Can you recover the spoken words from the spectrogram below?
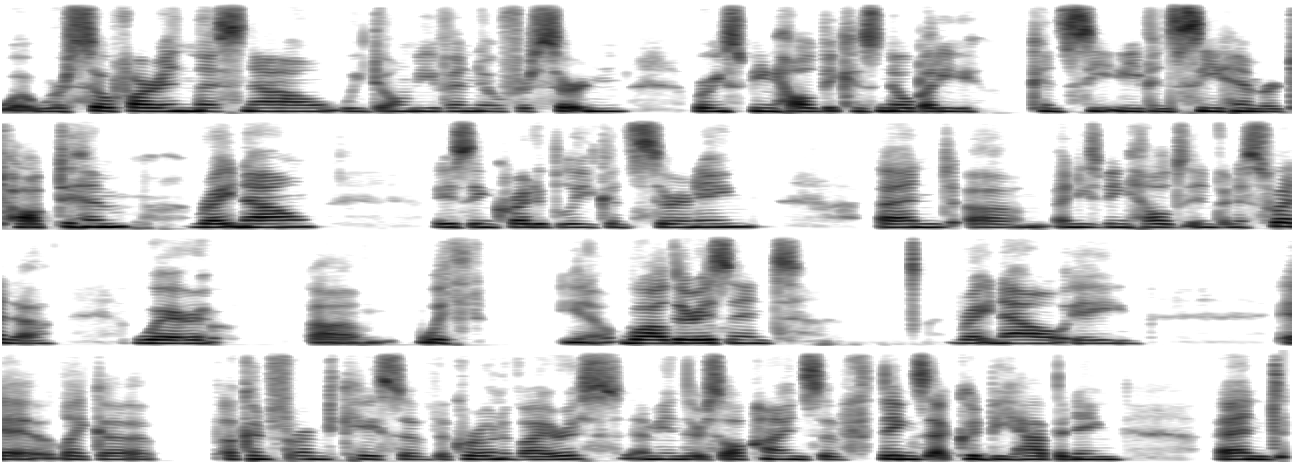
we're so far in this now we don't even know for certain where he's being held because nobody can see even see him or talk to him right now. Is incredibly concerning. And um, and he's being held in venezuela where um, with you know while there isn't right now a, a like a a confirmed case of the coronavirus i mean there's all kinds of things that could be happening. And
